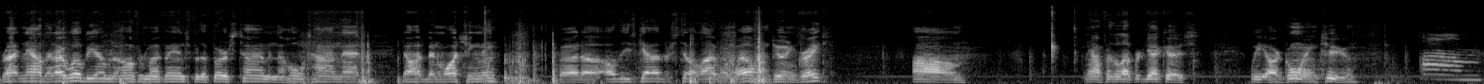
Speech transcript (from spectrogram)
right now that I will be able to offer my fans for the first time in the whole time that y'all have been watching me. But uh, all these guys are still alive and well and doing great. Um, now for the leopard geckos, we are going to Um,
